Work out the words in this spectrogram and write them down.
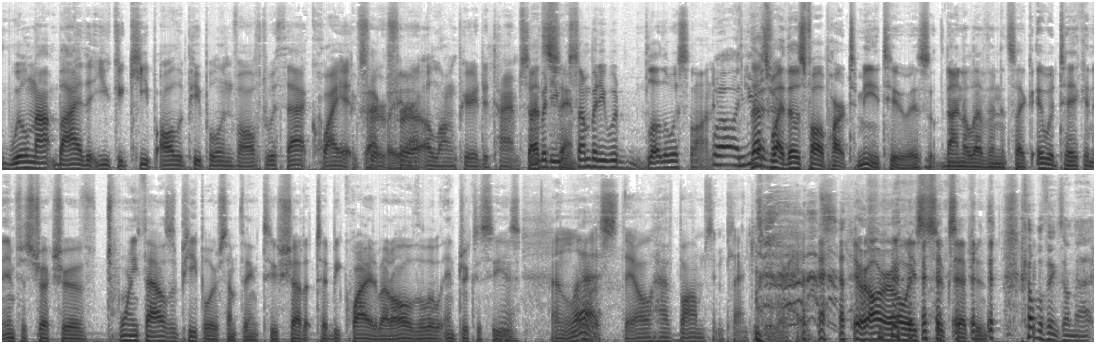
will not buy that you could keep all the people involved with that quiet Exactly, for, for yeah. a long period of time. Somebody somebody would blow the whistle on it. Well, and you That's why are- those fall apart to me too. Is 9/11? It's like it would take an infrastructure of twenty thousand people or something to shut it to be quiet about all the little intricacies. Unless they all have bombs implanted in their heads. there are always exceptions. a couple things on that.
